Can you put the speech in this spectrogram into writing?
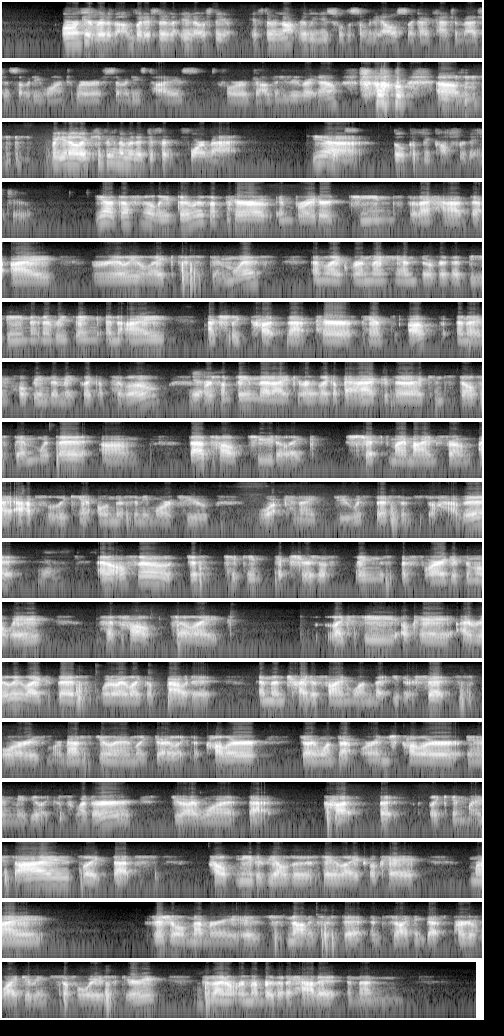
or get rid of them. But if they're you know if they if they're not really useful to somebody else, like I can't imagine somebody wanting to wear '70s ties for a job interview right now. So, um, but you know, like keeping them in a different format, yeah, still could be comforting too. Yeah, definitely. There was a pair of embroidered jeans that I had that I really like to stim with and like run my hands over the beading and everything. And I actually cut that pair of pants up and I'm hoping to make like a pillow yeah. or something that I or like a bag that I can still stim with it. Um, that's helped too to like shift my mind from I absolutely can't own this anymore to what can I do with this and still have it. Yeah and also just taking pictures of things before I give them away has helped to like like see okay I really like this what do I like about it and then try to find one that either fits or is more masculine like do I like the color? Do I want that orange color in maybe like a sweater? Do I want that cut but like in my size? Like that's helped me to be able to say like okay my visual memory is just non-existent, and so I think that's part of why giving stuff away is scary because I don't remember that I had it, and then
